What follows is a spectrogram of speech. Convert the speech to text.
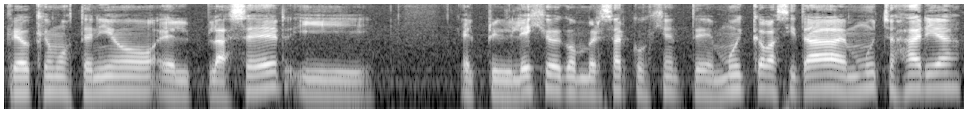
creo que hemos tenido el placer y el privilegio de conversar con gente muy capacitada en muchas áreas,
